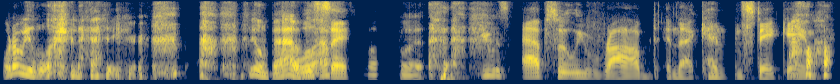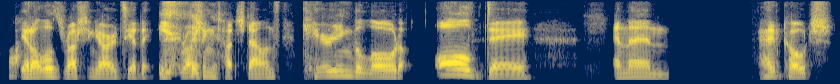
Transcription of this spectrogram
what are we looking at here? I feel bad. I will say, but he was absolutely robbed in that Kent State game. he had all those rushing yards. He had the eight rushing touchdowns, carrying the load all day, and then head coach,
